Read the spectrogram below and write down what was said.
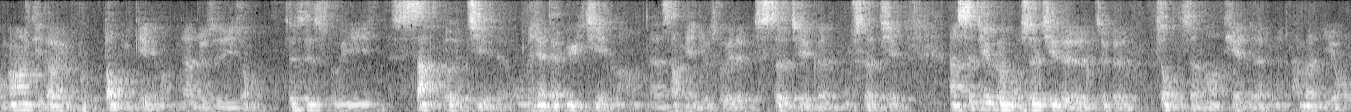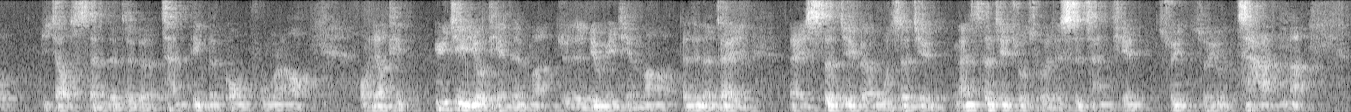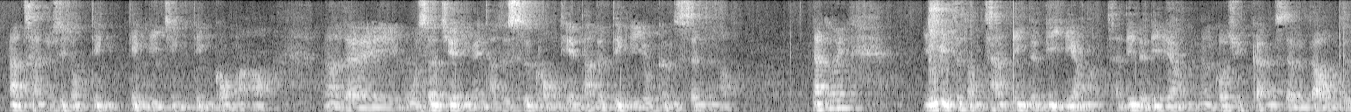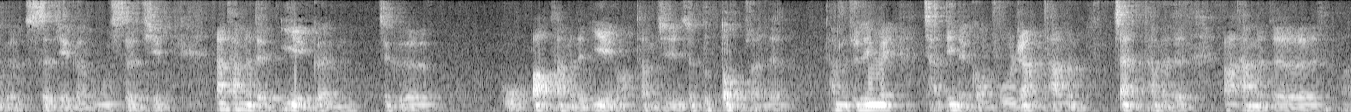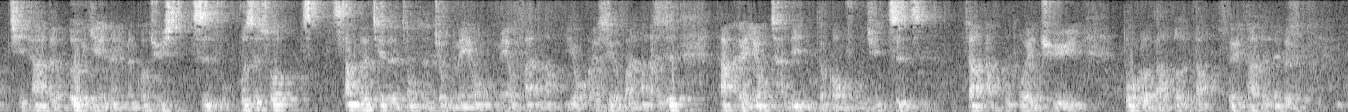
我刚刚提到一个不动点哦，那就是一种，这是属于上恶界的。我们现在在欲界嘛，那上面有所谓的色界跟无色界。那色界跟无色界的这个众生哦，天人呢，他们有比较深的这个禅定的功夫，然后我们讲天欲界也有天人嘛，就是六欲天嘛。但是呢，在在色界跟无色界，那色界就所谓的四禅天，所以所以有禅嘛。那禅就是一种定定力静定功嘛，哦。那在无色界里面，它是四空天，它的定力又更深了哦。那因为由于这种禅定的力量啊，禅定的力量能够去感生到这个色界跟无色界，那他们的业跟这个果报，他们的业哦，他们其实是不动转的。他们就是因为禅定的功夫，让他们占他们的，把他们的其他的恶业呢，能够去制服。不是说上恶界的众生就没有没有烦恼，有还是有烦恼，只是他可以用禅定的功夫去制止，让他不会去。堕落到恶道，所以他的那个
